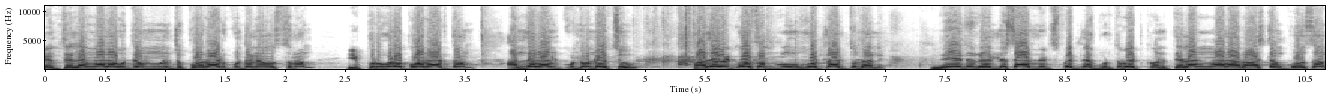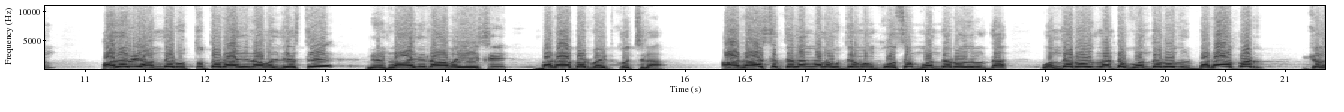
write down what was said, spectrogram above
మేము తెలంగాణ ఉద్యమం నుంచి పోరాడుకుంటూనే వస్తున్నాం. ఇప్పుడు కూడా పోరాడతాం. అందరు అనుకుంటుండొచ్చు. పదవి కోసం కొట్లాడుతున్నాను నేను రెండు సార్లు ఇచ్చిపెట్టిన గుర్తుపెట్టుకోండి. తెలంగాణ రాష్ట్రం కోసం పదవి అందరు ఉత్తుత రాజీనామాలు చేస్తే నేను రాజీనామా చేసి బరాబర్ బయటకు వచ్చిన. ఆ రాష్ట్ర తెలంగాణ ఉద్యమం కోసం వంద రోజులు వంద రోజులు అంటే వంద రోజులు బరాబర్ ఇక్కడ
